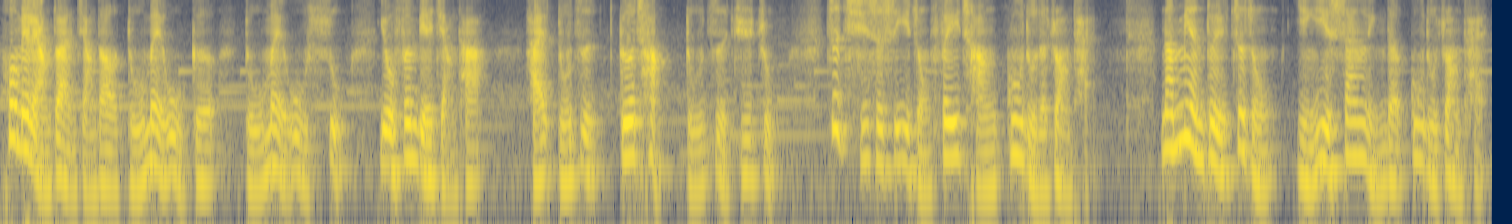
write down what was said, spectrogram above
后面两段讲到独寐勿歌、独寐勿诉，又分别讲他还独自歌唱、独自居住。这其实是一种非常孤独的状态。那面对这种隐逸山林的孤独状态，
